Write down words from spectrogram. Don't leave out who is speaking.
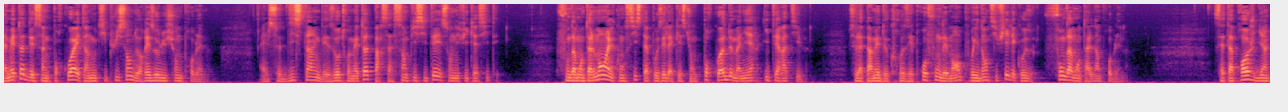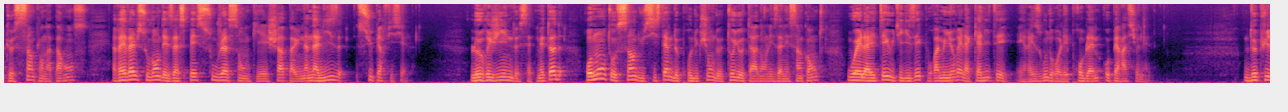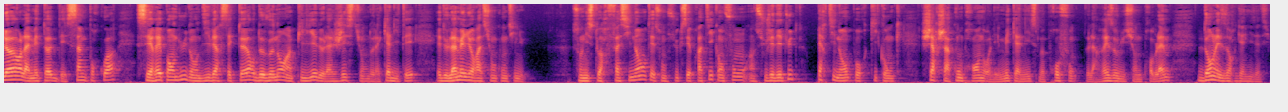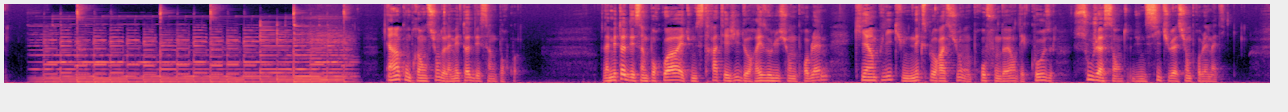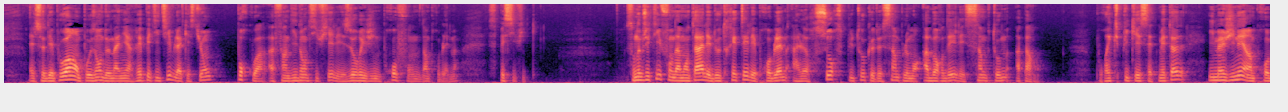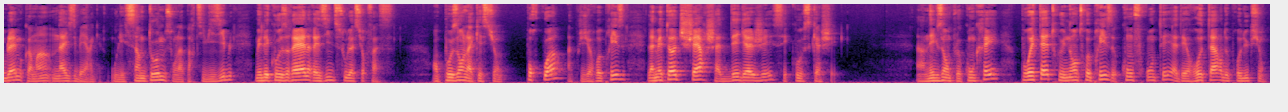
Speaker 1: La méthode des 5 pourquoi est un outil puissant de résolution de problèmes. Elle se distingue des autres méthodes par sa simplicité et son efficacité. Fondamentalement, elle consiste à poser la question pourquoi de manière itérative. Cela permet de creuser profondément pour identifier les causes fondamentales d'un problème. Cette approche, bien que simple en apparence, révèle souvent des aspects sous-jacents qui échappent à une analyse superficielle. L'origine de cette méthode remonte au sein du système de production de Toyota dans les années 50, où elle a été utilisée pour améliorer la qualité et résoudre les problèmes opérationnels. Depuis lors, la méthode des 5 pourquoi s'est répandue dans divers secteurs, devenant un pilier de la gestion de la qualité et de l'amélioration continue. Son histoire fascinante et son succès pratique en font un sujet d'étude pertinent pour quiconque cherche à comprendre les mécanismes profonds de la résolution de problèmes dans les organisations. Incompréhension de la méthode des 5 pourquoi. La méthode des 5 pourquoi est une stratégie de résolution de problèmes qui implique une exploration en profondeur des causes sous-jacentes d'une situation problématique. Elle se déploie en posant de manière répétitive la question pourquoi? afin d'identifier les origines profondes d'un problème spécifique. Son objectif fondamental est de traiter les problèmes à leur source plutôt que de simplement aborder les symptômes apparents. Pour expliquer cette méthode, imaginez un problème comme un iceberg, où les symptômes sont la partie visible, mais les causes réelles résident sous la surface. En posant la question pourquoi? à plusieurs reprises, la méthode cherche à dégager ces causes cachées. Un exemple concret pourrait être une entreprise confrontée à des retards de production.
